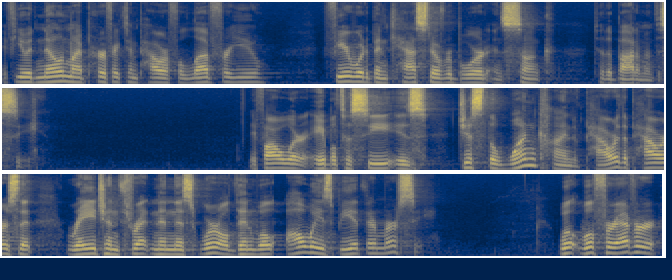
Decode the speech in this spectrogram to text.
If you had known my perfect and powerful love for you, fear would have been cast overboard and sunk to the bottom of the sea. If all we're able to see is just the one kind of power, the powers that rage and threaten in this world, then we'll always be at their mercy. We'll, we'll forever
